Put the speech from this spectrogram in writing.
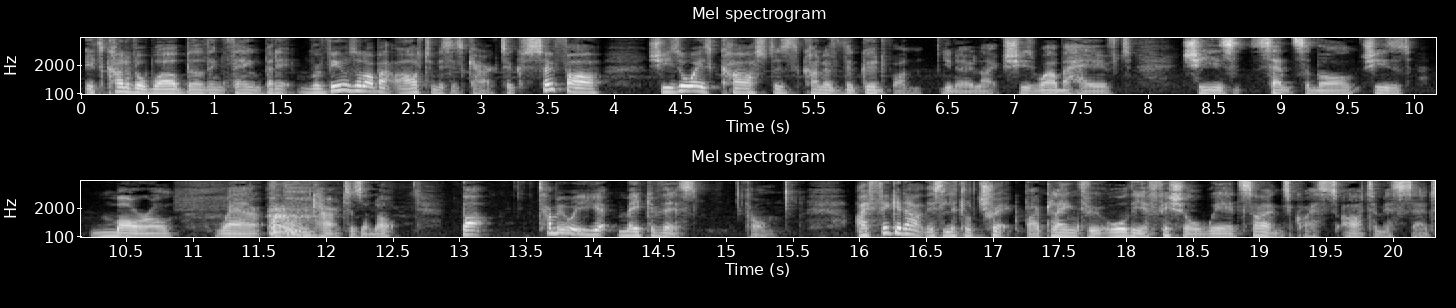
it's kind of a world building thing, but it reveals a lot about Artemis's character because so far she's always cast as kind of the good one, you know, like she's well behaved, she's sensible, she's moral, where other characters are not. But tell me what you get, make of this. Come on. I figured out this little trick by playing through all the official weird science quests, Artemis said.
